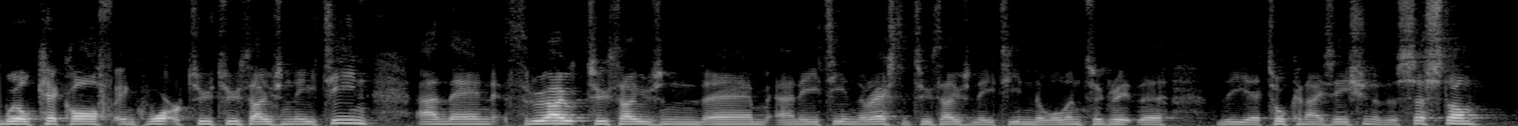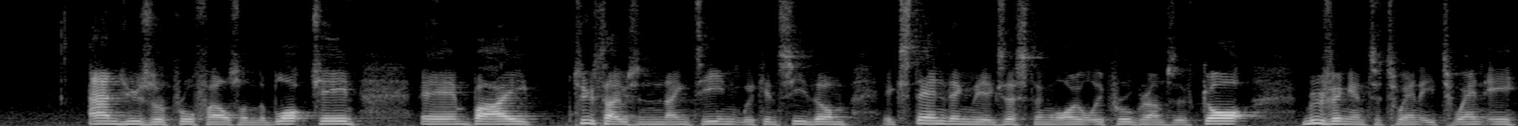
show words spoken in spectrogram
will kick off in quarter two 2018 and then throughout 2018 the rest of 2018 they will integrate the the uh, tokenization of the system and user profiles on the blockchain. Um, by 2019 we can see them extending the existing loyalty programs they've got moving into 2020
